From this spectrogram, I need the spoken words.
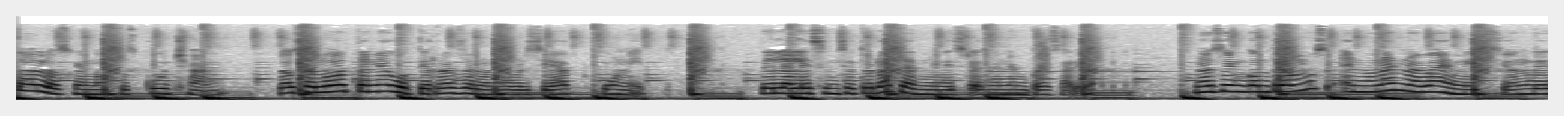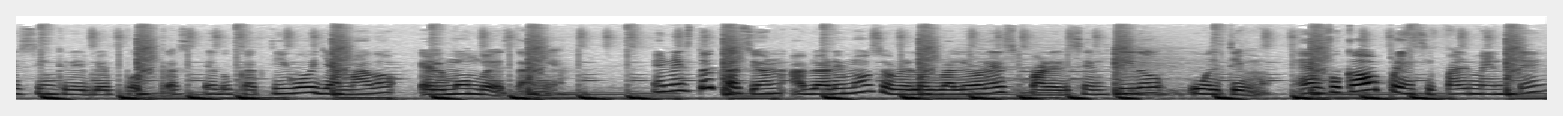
los que nos escuchan. Los saluda Tania Gutiérrez de la Universidad UNIT, de la licenciatura de Administración Empresarial. Nos encontramos en una nueva emisión de este increíble podcast educativo llamado El Mundo de Tania. En esta ocasión hablaremos sobre los valores para el sentido último, enfocado principalmente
